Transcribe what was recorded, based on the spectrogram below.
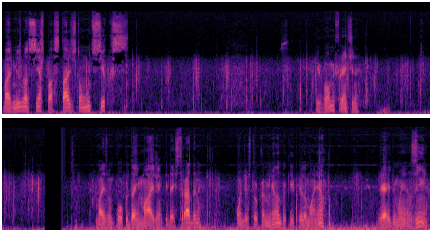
Mas mesmo assim as pastagens estão muito secas. E vamos em frente, né? Mais um pouco da imagem aqui da estrada, né? Onde eu estou caminhando aqui pela manhã. Já é de manhãzinha.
